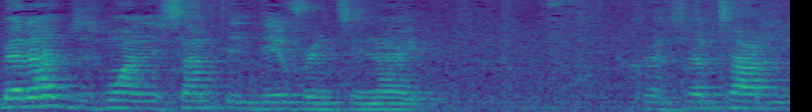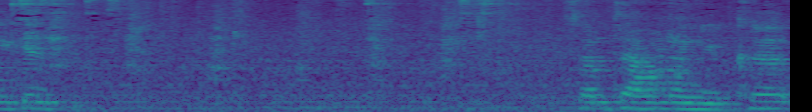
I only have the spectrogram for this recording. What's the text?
But I just wanted something different tonight. Because sometimes you get. Sometimes when you cook,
